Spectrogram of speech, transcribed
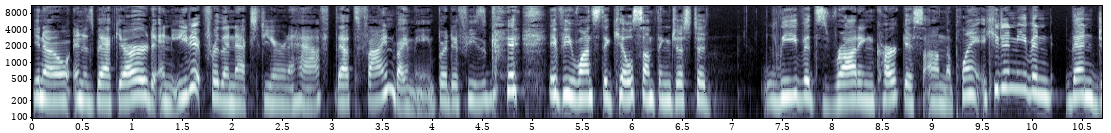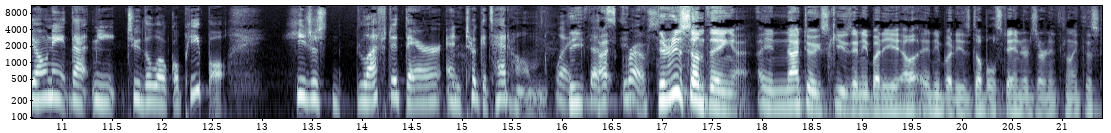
you know, in his backyard and eat it for the next year and a half, that's fine by me. But if he's if he wants to kill something just to leave its rotting carcass on the plain, he didn't even then donate that meat to the local people. He just left it there and took its head home. Like The- that's I- gross. There is something, uh, not to excuse anybody uh, anybody's double standards or anything like this.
